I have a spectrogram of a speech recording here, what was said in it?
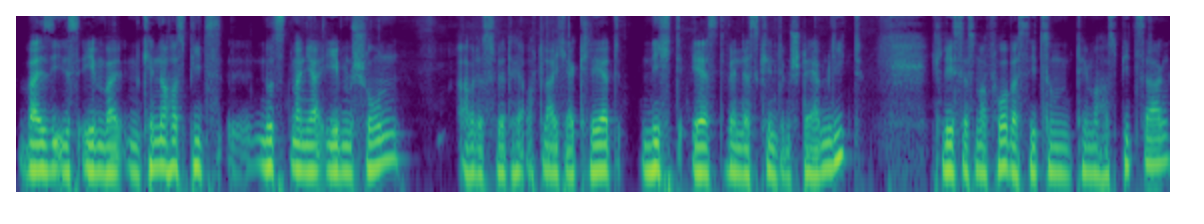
weil sie ist eben, weil ein Kinderhospiz äh, nutzt man ja eben schon aber das wird ja auch gleich erklärt, nicht erst, wenn das Kind im Sterben liegt. Ich lese das mal vor, was Sie zum Thema Hospiz sagen.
